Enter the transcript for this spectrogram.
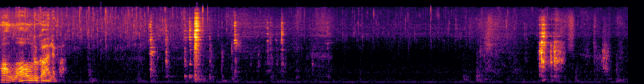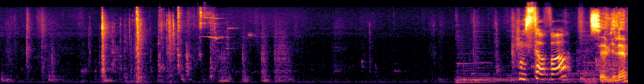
Allah oldu galiba. Mustafa, Sevgilim.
